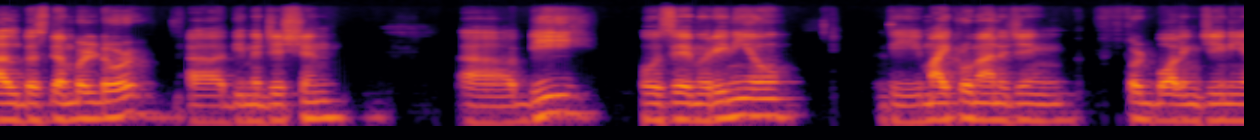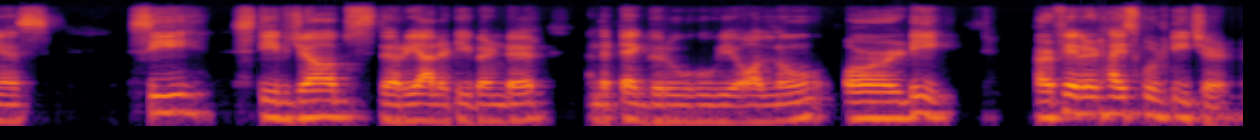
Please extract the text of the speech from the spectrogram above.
Albus Dumbledore, the magician, uh, B, Jose Mourinho, the micromanaging footballing genius. C, Steve Jobs, the reality bender and the tech guru who we all know. Or D, her favorite high school teacher,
